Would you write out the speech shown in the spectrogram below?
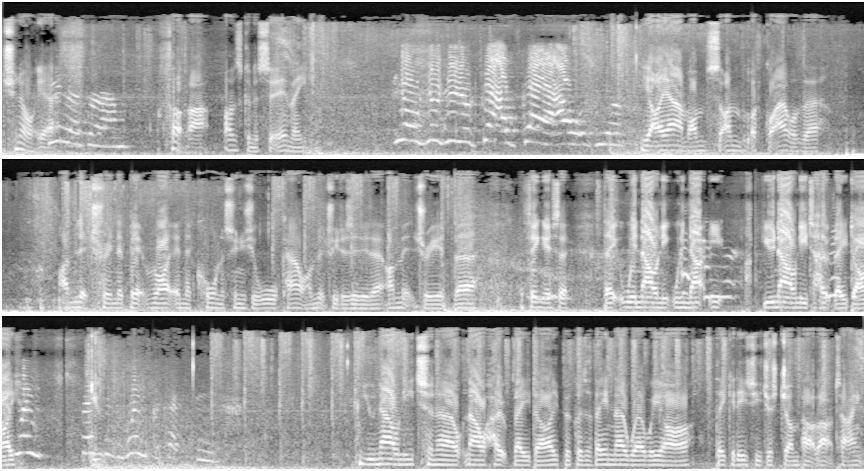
Do you know what? Yeah. I. Fuck that. I'm just gonna sit here, mate. Yo, yo, yo, yo, get out, get out of here. Yeah, I am. I'm. I'm. I've got out of there. I'm literally in the bit right in the corner. As soon as you walk out, I'm literally just in there. I'm literally in there. The thing is that they. We now need. We now. You, you now need to hope they die. This is way, this You- is way protective you now need to know, now hope they die, because if they know where we are, they could easily just jump out that tank.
